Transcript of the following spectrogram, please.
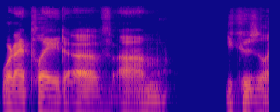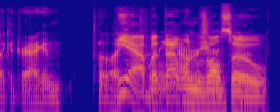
what I played of um, Yakuza Like a Dragon. Like yeah, but that one was also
